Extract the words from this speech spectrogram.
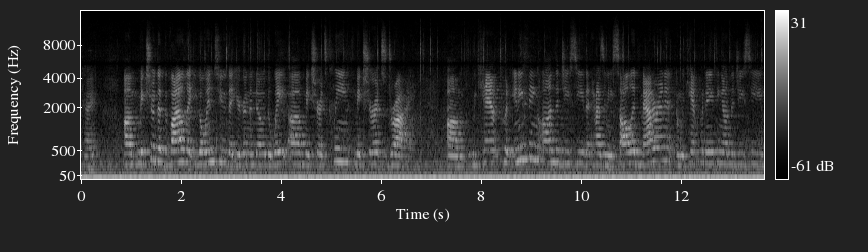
okay? Um, make sure that the vial that you go into that you're gonna know the weight of, make sure it's clean, make sure it's dry. Um, we can't put anything on the GC that has any solid matter in it, and we can't put anything on the GC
